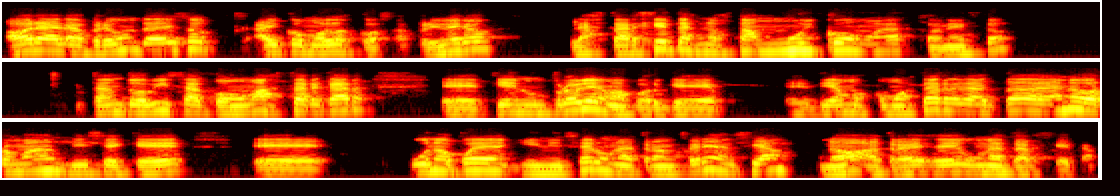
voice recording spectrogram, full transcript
Ahora la pregunta de eso, hay como dos cosas. Primero, las tarjetas no están muy cómodas con esto. Tanto Visa como Mastercard tienen un problema porque eh, digamos, como está redactada la norma, dice que eh, uno puede iniciar una transferencia ¿no? a través de una tarjeta.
